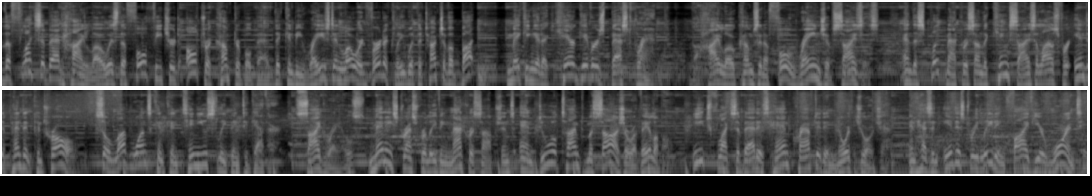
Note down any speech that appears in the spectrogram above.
The Flexabed Hi-Low is the full-featured ultra-comfortable bed that can be raised and lowered vertically with the touch of a button, making it a caregiver's best friend. The Hi-Low comes in a full range of sizes, and the split mattress on the king size allows for independent control, so loved ones can continue sleeping together. Side rails, many stress-relieving mattress options, and dual-timed massage are available. Each Flexabed is handcrafted in North Georgia and has an industry-leading five-year warranty.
